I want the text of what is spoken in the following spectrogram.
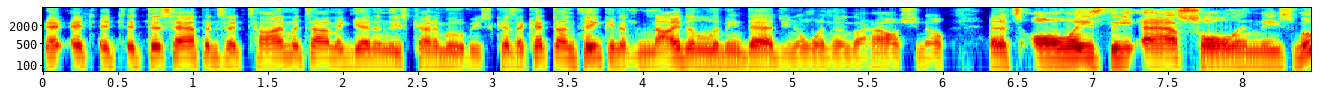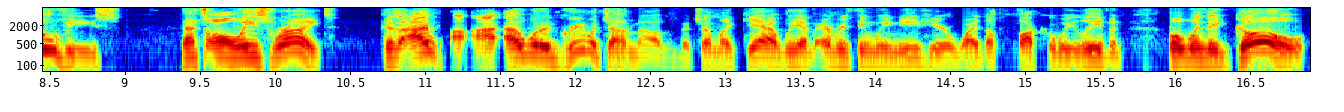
It, it, it, it, this happens at time and time again in these kind of movies because I kept on thinking of Night of the Living Dead, you know, when they're in the house, you know, and it's always the asshole in these movies that's always right. Because I, I I would agree with John Malkovich. I'm like, yeah, we have everything we need here. Why the fuck are we leaving? But when they go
